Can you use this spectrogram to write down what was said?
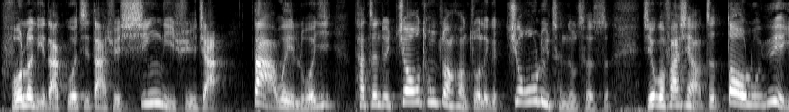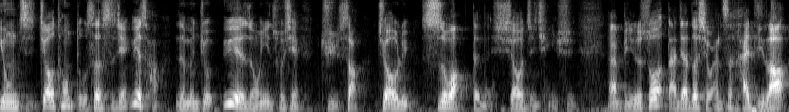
佛罗里达国际大学心理学家。大卫·罗伊，他针对交通状况做了一个焦虑程度测试，结果发现啊，这道路越拥挤，交通堵塞时间越长，人们就越容易出现沮丧、焦虑、失望等等消极情绪啊。比如说，大家都喜欢吃海底捞，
